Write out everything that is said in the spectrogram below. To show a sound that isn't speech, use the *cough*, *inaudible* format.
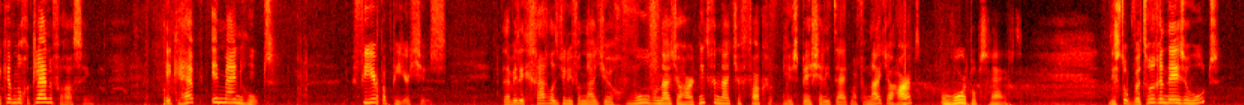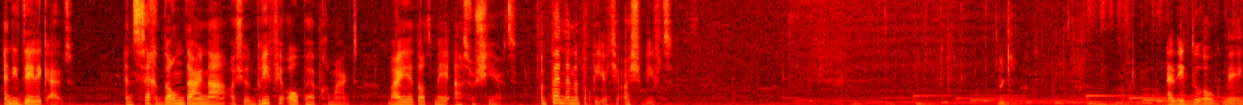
Ik heb nog een kleine verrassing. Ik heb in mijn hoed vier papiertjes. Daar wil ik graag dat jullie vanuit je gevoel, vanuit je hart, niet vanuit je vak, je specialiteit, maar vanuit je hart een woord opschrijft. Die stoppen we terug in deze hoed en die deel ik uit. En zeg dan daarna, als je het briefje open hebt gemaakt, waar je dat mee associeert. Een pen en een papiertje, alsjeblieft. En ik doe ook mee.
